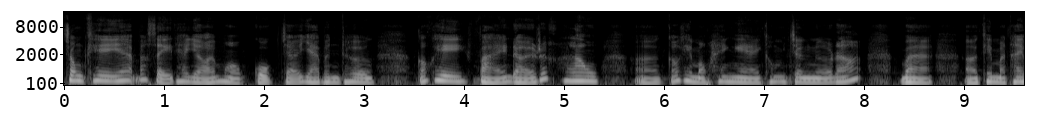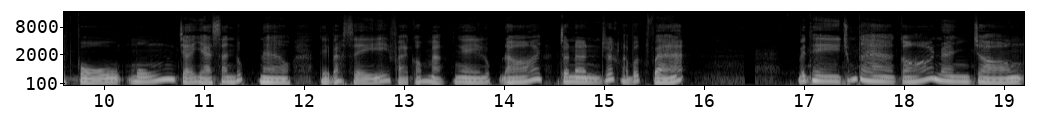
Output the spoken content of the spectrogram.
Trong khi bác sĩ theo dõi một cuộc trở dạ bình thường, có khi phải đợi rất lâu, à, có khi một hai ngày không chừng nữa đó. Và à, khi mà thai phụ muốn trở dạ sanh lúc nào thì bác sĩ phải có mặt ngay lúc đó, cho nên rất là vất vả. Vậy thì chúng ta có nên chọn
